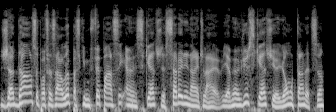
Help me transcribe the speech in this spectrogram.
J'adore ce professeur-là parce qu'il me fait penser à un sketch de Saturday Night Live. Il y avait un vieux sketch il y a longtemps de ça.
